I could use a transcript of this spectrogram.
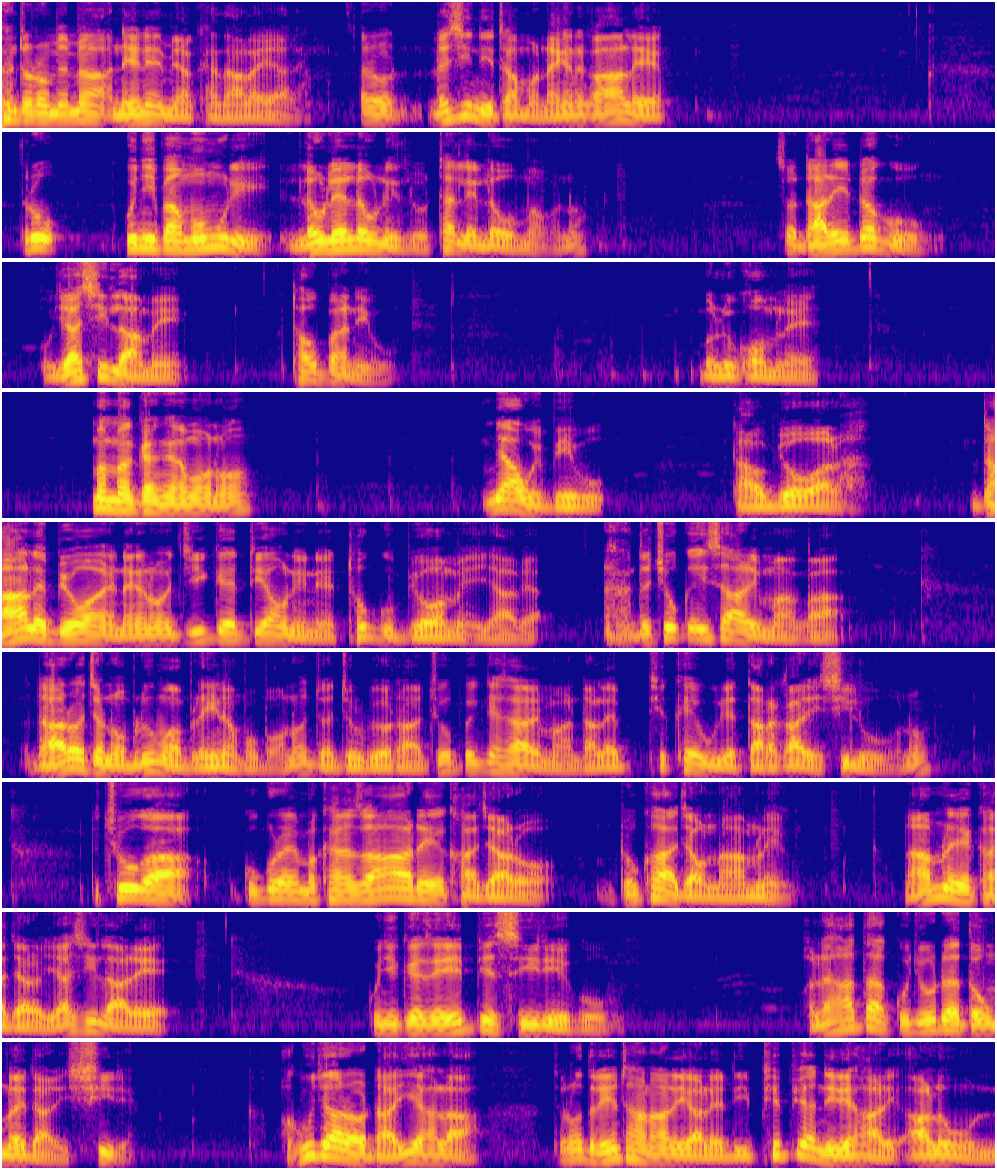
တော်တော်များများအနေနဲ့အများခံစားလိုက်ရတယ်အဲ့တော့လက်ရှိအနေအထားမှာနိုင်ငံတကာကလည်းသူတို့ ကုညီပံ့ပိုးမှုတွေလှုပ်လဲလှုပ်နေသလိုထက်လဲလှုပ်အောင်မှာပေါ့နော်ဆိုတော့ဒါတွေအတွက်ကိုဟိုရရှိလာမဲ့အထောက်ပံ့တွေကိုဘယ်လိုခေါ်မလဲမှန်မှန်ကန်ကန်ပေါ့နော်မျှဝေပေးဖို့ဒါကိုပြောရတာဒါကလည်းပြောရရင်နိုင်ငံတော်အကြီးအကဲတယောက်အနေနဲ့ထုတ်ကူပြောရမယ့်အရာဗျတချို့ကိစ္စတွေမှာကဒါကတော့ကျွန်တော်ဘလူးမှာ blame တာမဟုတ်ပါဘူးเนาะကျွန်တော်ပြောထားတချို့ပိတ်ကိစ္စတွေမှာဒါလည်းဖြစ်ခဲ့ဦးတဲ့တာရကတွေရှိလို့ပေါ့နော်တချို့ကကိုယ်ကိုယ်တိုင်မခံစားရတဲ့အခါကျတော့ဒုက္ခအကြောင်းနားမလဲဘူး နားမလဲတဲ့အခါကျတော့ရရှိလာတဲ့ကုကြီးကယ်ဆယ်ရေးပစ္စည်းတွေကိုအလဟတာကုကြိုးတက်သုံးလိုက်တာတွေရှိတယ်အခုကျတော့ဒါကြီးကဟလာကျွန်တော်သတင်းဌာနတွေကလည်းဒီဖြစ်ပျက်နေတဲ့ဟာတွေအားလုံးကို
